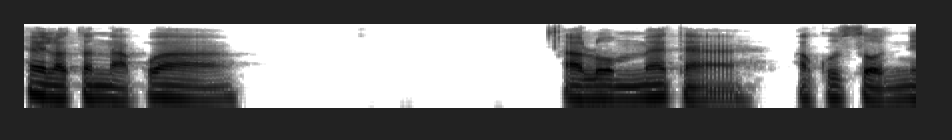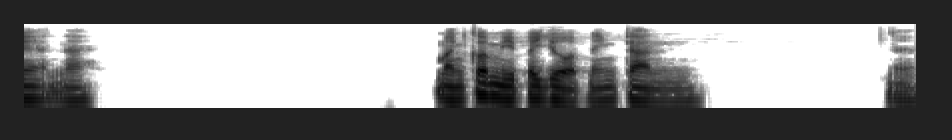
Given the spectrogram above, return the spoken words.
ให้เราตระหนักว่าอารมณ์แม้แต่อกุศลเนี่ยนะ มันก็มีประโยชน์เหมือนกันนะ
